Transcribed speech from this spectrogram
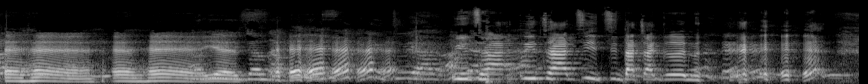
Uh-huh, uh-huh, yes. with her with her teeth dachagon.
